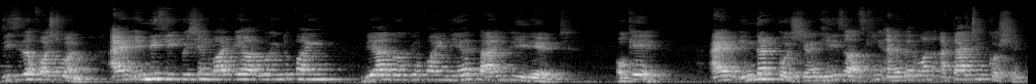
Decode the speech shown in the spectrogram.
This is the first one. And in this equation, what we are going to find? We are going to find here time period. Okay. And in that question, he is asking another one attached question.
